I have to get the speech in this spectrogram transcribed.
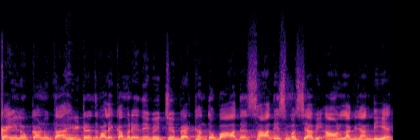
ਕਈ ਲੋਕਾਂ ਨੂੰ ਤਾਂ ਹੀਟਰ ਵਾਲੇ ਕਮਰੇ ਦੇ ਵਿੱਚ ਬੈਠਣ ਤੋਂ ਬਾਅਦ ਸਾਹ ਦੀ ਸਮੱਸਿਆ ਵੀ ਆਉਣ ਲੱਗ ਜਾਂਦੀ ਹੈ।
